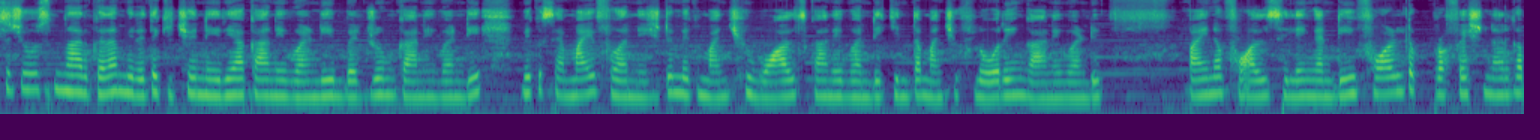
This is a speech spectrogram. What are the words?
సో చూస్తున్నారు కదా మీరైతే కిచెన్ ఏరియా కానివ్వండి బెడ్రూమ్ కానివ్వండి మీకు సెమై ఫర్నిష్డ్ మీకు మంచి వాల్స్ కానివ్వండి కింద మంచి ఫ్లోరింగ్ కానివ్వండి పైన ఫాల్ సీలింగ్ అండ్ డిఫాల్ట్ ప్రొఫెషనల్గా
